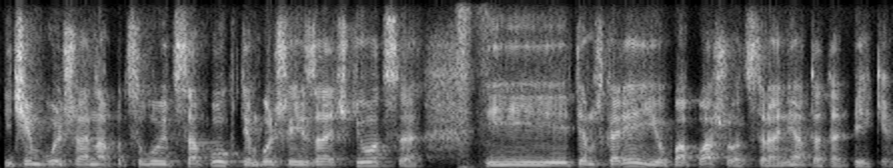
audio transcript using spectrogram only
и чем больше она поцелует сапог, тем больше ей зачтется, и тем скорее ее папашу отстранят от опеки.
